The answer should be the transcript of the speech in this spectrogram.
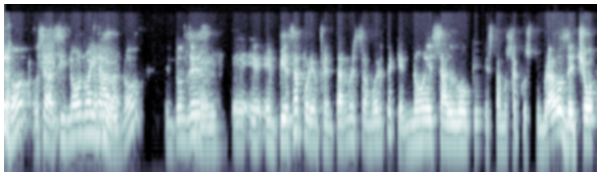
¿no? O sea, si no, no hay nada, ¿no? Entonces, eh, eh, empieza por enfrentar nuestra muerte, que no es algo que estamos acostumbrados. De hecho,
